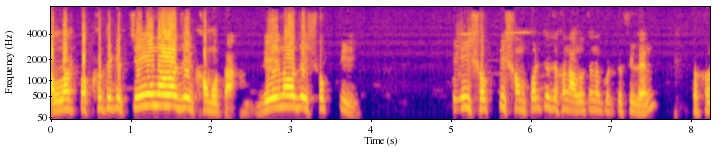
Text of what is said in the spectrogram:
আল্লাহর পক্ষ থেকে চেয়ে নেওয়া যে ক্ষমতা, চেয়ে নেওয়া যে শক্তি, এই শক্তি সম্পর্কে যখন আলোচনা করতেছিলেন, তখন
